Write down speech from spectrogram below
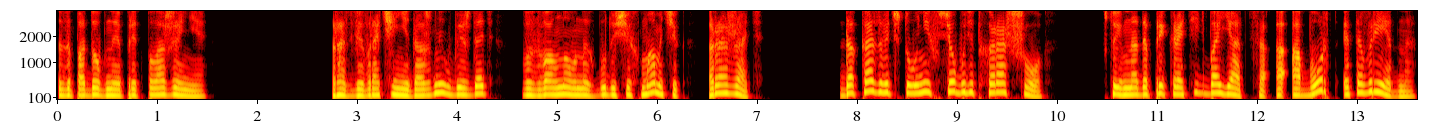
за подобное предположение. Разве врачи не должны убеждать взволнованных будущих мамочек рожать? Доказывать, что у них все будет хорошо, что им надо прекратить бояться, а аборт – это вредно.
